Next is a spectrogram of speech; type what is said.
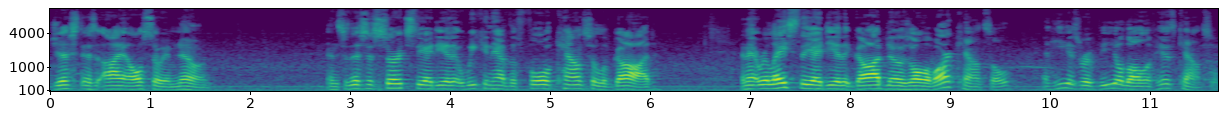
just as I also am known. And so this asserts the idea that we can have the full counsel of God, and that relates to the idea that God knows all of our counsel, and He has revealed all of His counsel.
